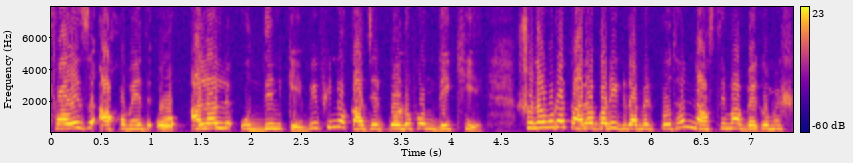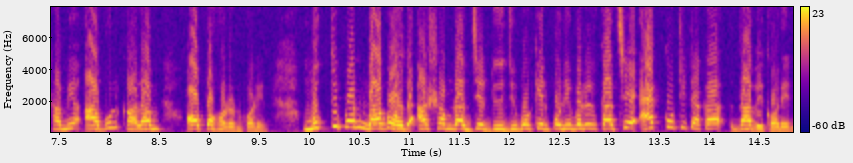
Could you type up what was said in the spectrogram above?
ফয়েজ আহমেদ ও আলাল উদ্দিনকে বিভিন্ন কাজের প্রলোভন দেখিয়ে সোনামুড়া কালাবাড়ি গ্রামের প্রধান নাসিমা বেগমের স্বামী আবুল কালাম অপহরণ করেন। মুক্তিপণ বাবদ আসাম রাজ্যের দুই যুবকের পরিবারের কাছে এক কোটি টাকা দাবি করেন।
